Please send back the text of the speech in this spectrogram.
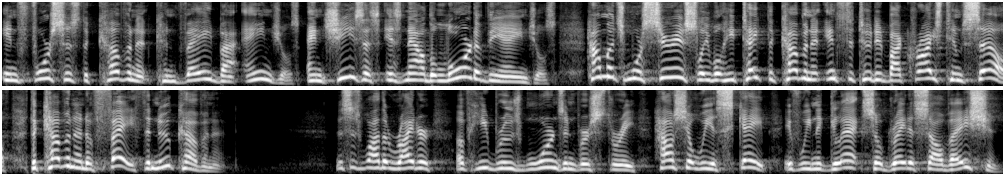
enforces the covenant conveyed by angels, and Jesus is now the Lord of the angels, how much more seriously will He take the covenant instituted by Christ Himself, the covenant of faith, the new covenant? This is why the writer of Hebrews warns in verse 3 How shall we escape if we neglect so great a salvation?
